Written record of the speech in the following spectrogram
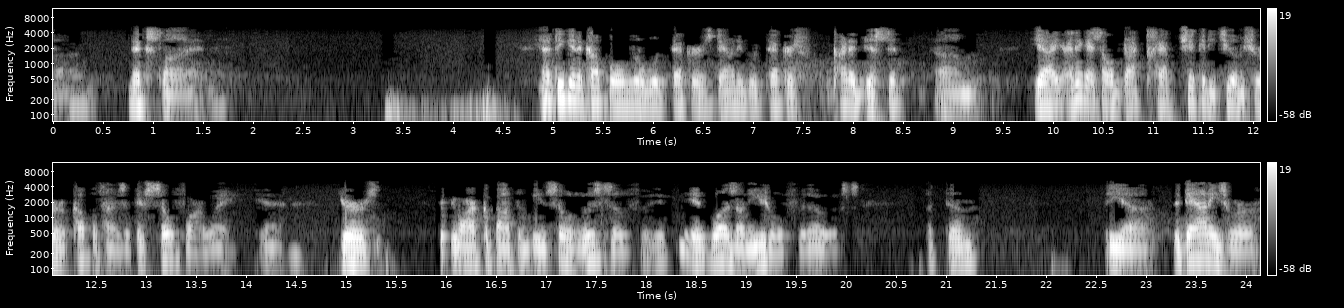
Uh, next slide. I did get a couple of little woodpeckers, downy woodpeckers, kind of distant. Um, yeah, I, I think I saw black-capped chickadee too. I'm sure a couple times that they're so far away. Yeah. Your remark about them being so elusive, it, it was unusual for those. But um, the uh, the Downies were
